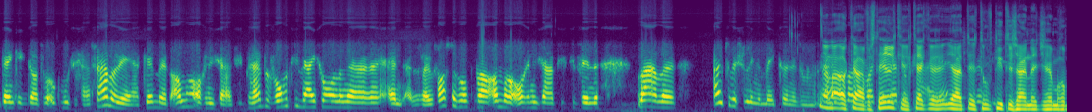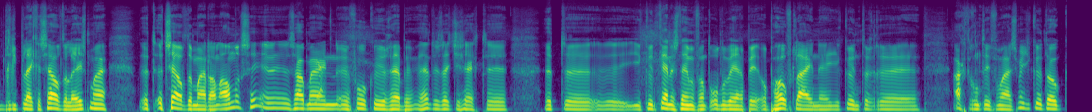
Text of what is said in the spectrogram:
denk ik dat we ook moeten gaan samenwerken met andere organisaties. Bijvoorbeeld die wijkhoorlenaren en er zijn vast nog ook wel andere organisaties te vinden waar we uitwisselingen mee kunnen doen. Ja, nou, elkaar versterken. Kijk, uh, ja, het, het, hoeft niet te zijn dat je zeg maar, op drie plekken hetzelfde leest, maar het, hetzelfde maar dan anders hè, zou mijn ja. voorkeur hebben. Hè? Dus dat je zegt, het, je kunt kennis nemen van het onderwerp op hoofdlijnen, je kunt er achtergrondinformatie, maar je kunt ook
